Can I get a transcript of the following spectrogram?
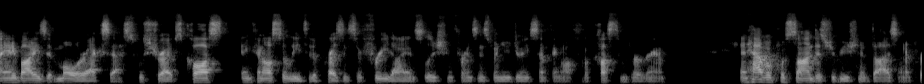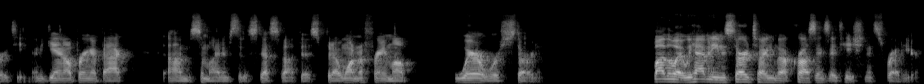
antibodies at molar excess, which drives cost and can also lead to the presence of free dye in solution, for instance, when you're doing something off of a custom program. And have a Poisson distribution of dyes on a protein. And again, I'll bring it back um, some items to discuss about this, but I want to frame up where we're starting. By the way, we haven't even started talking about cross excitation and spread here.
